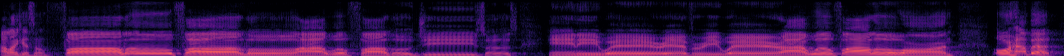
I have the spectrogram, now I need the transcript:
I like this one. Follow, follow, I will follow Jesus. Anywhere, everywhere, I will follow on. Or how about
